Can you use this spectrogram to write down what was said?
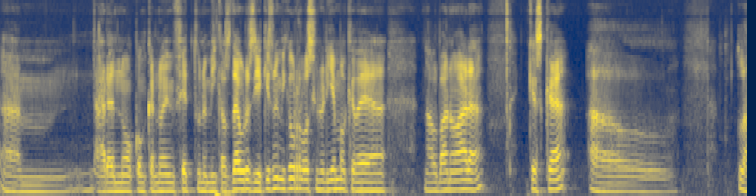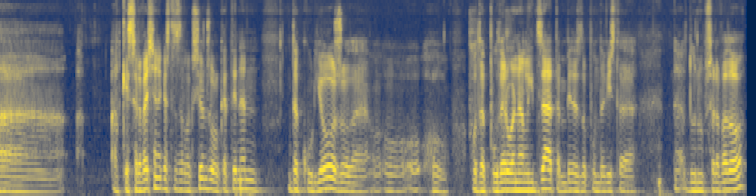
Um, ara no, com que no hem fet una mica els deures, i aquí és una mica ho relacionaria amb el que deia Nalbano ara, que és que el, la, el que serveixen aquestes eleccions o el que tenen de curiós o de, o, o, o de poder-ho analitzar també des del punt de vista d'un observador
